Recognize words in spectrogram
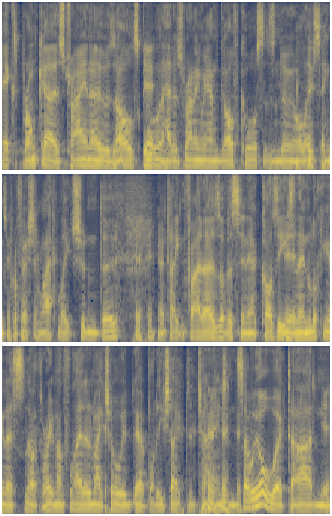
ex Broncos trainer who was old school Yeah. and had us running around golf courses and doing all these things professional athletes shouldn't do. You know, taking photos of us in our cozies Yeah. and then looking at us like three months later to make sure we'd, our body shape had changed. And so we all worked hard and Yeah.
